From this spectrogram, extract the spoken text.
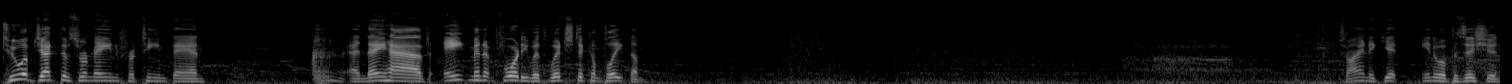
Two objectives remain for Team Dan. and they have 8 minute 40 with which to complete them. Trying to get into a position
